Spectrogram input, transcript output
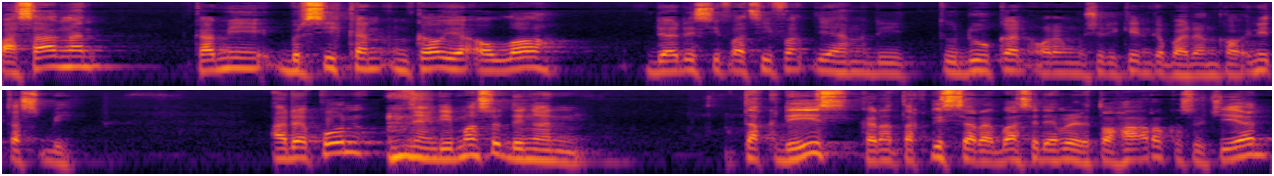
pasangan, kami bersihkan engkau ya Allah dari sifat-sifat yang dituduhkan orang musyrikin kepada engkau. Ini tasbih. Adapun yang dimaksud dengan takdis karena takdis secara bahasa dia dari taharah kesucian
